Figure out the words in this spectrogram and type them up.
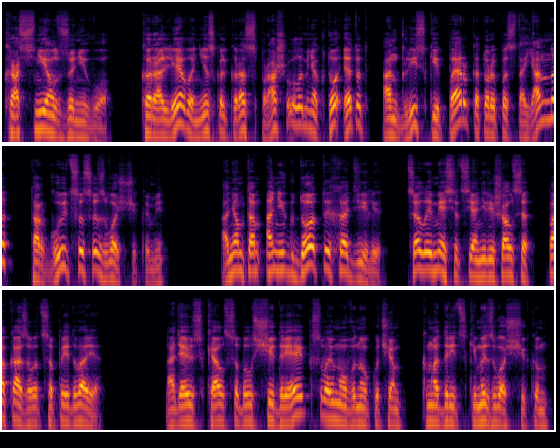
краснел за него. Королева несколько раз спрашивала меня, кто этот английский пер, который постоянно торгуется с извозчиками. О нем там анекдоты ходили. Целый месяц я не решался показываться при дворе. Надеюсь, Келса был щедрее к своему внуку, чем к мадридским извозчикам.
